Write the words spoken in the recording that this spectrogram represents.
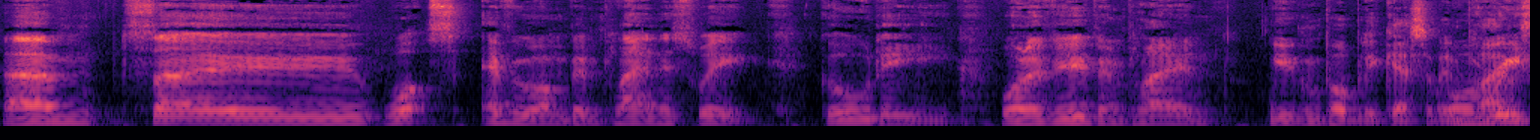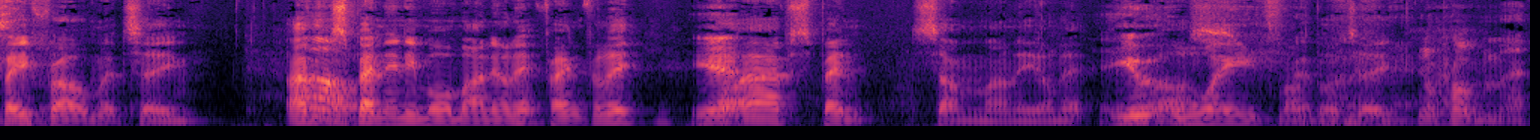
Um, so, what's everyone been playing this week? Goldie, what have you been playing? You can probably guess I've been Or playing recently. FIFA Ultimate Team. I haven't Oh. spent any more money on it, thankfully. Yeah. But Yeah, I have spent some money on it. you the last always month or spend two. money on it. Got a problem there.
